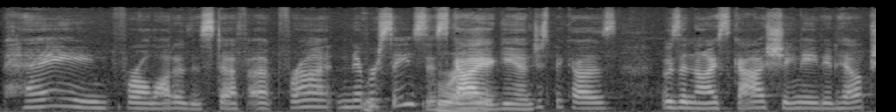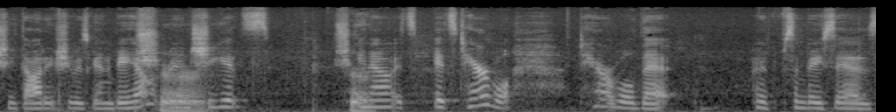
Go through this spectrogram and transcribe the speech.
paying for a lot of this stuff up front and never sees this guy again just because it was a nice guy. She needed help. She thought it, she was going to be helped. And she gets, Sure. you know, it's, it's terrible. Terrible that if somebody says,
